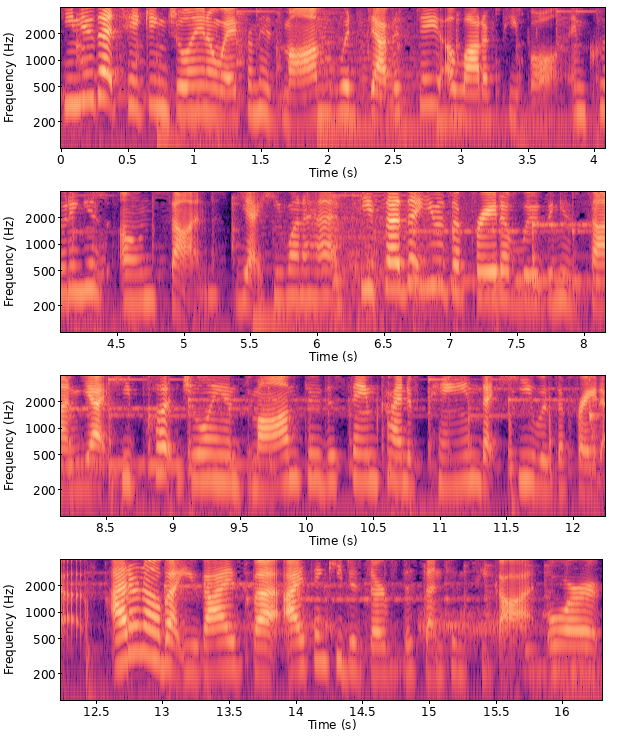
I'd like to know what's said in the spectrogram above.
He knew that taking Julian away from his mom would devastate a lot of people, including his own son. Yet he went ahead. He said that he was afraid of losing his son, yet he put Julian's mom through the same kind of pain that he was afraid of. I don't know about you guys, but I think he deserved the sentence he got, or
